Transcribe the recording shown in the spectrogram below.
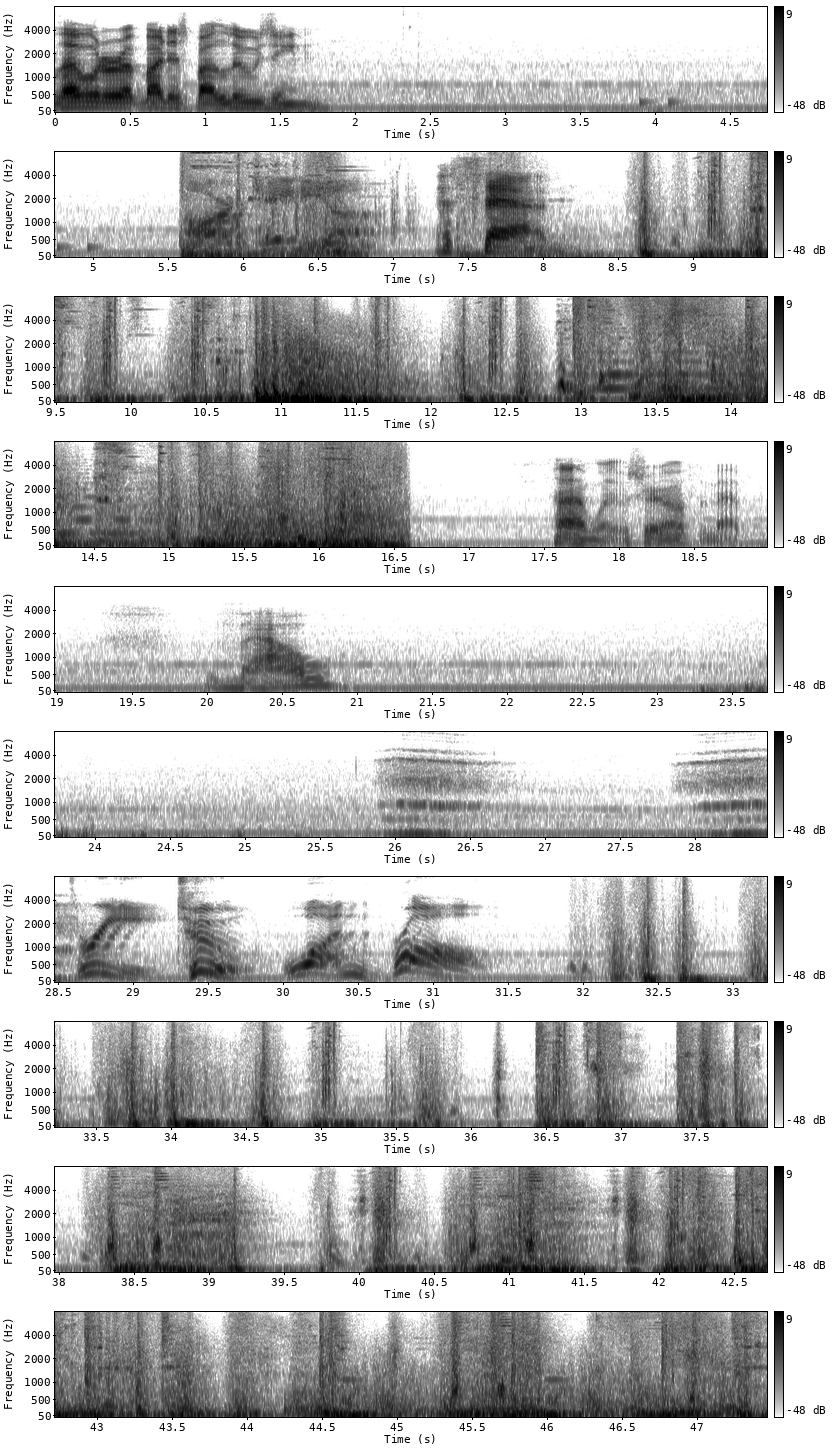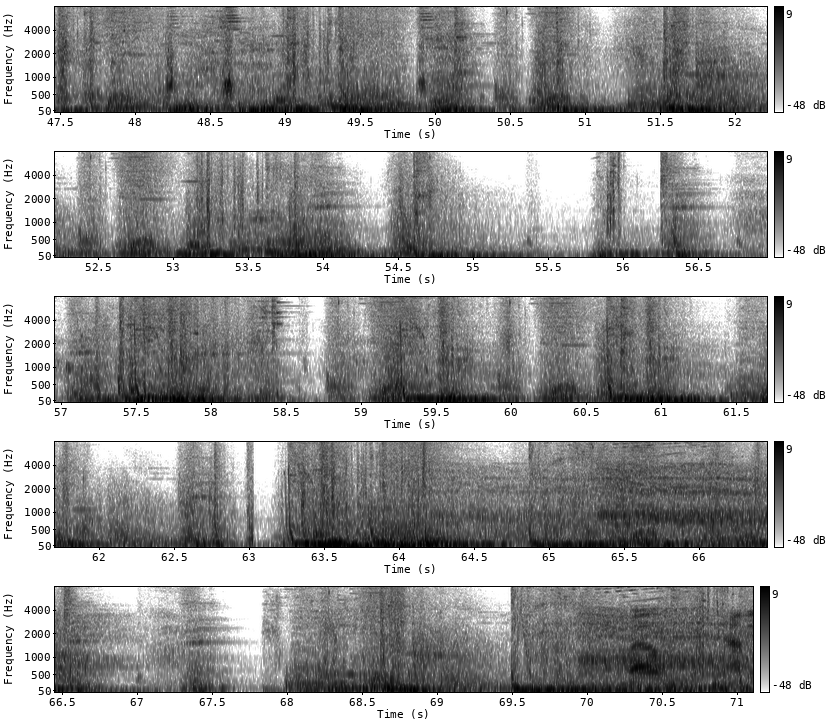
Leveled her up by just by losing. Arcadia. That's sad. I went straight off the map. Vow? Three, two, one, brawl.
